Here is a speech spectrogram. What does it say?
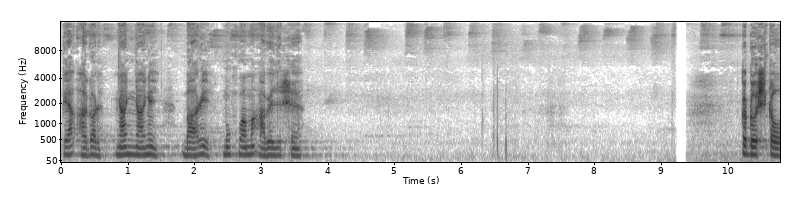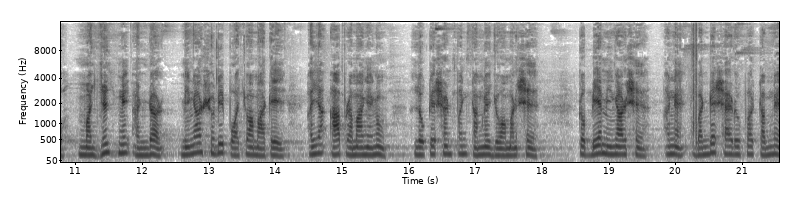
ત્યાં આગળ નાની નાની બારી મૂકવામાં આવેલી છે. તો દોસ્તો મસ્જિદની અંદર મિનાર સુધી પહોંચવા માટે અહીંયા આ પ્રમાણેનું લોકેશન પણ તમને જોવા મળશે. તો બે મિનાર છે અને બંને સાઈડ ઉપર તમને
